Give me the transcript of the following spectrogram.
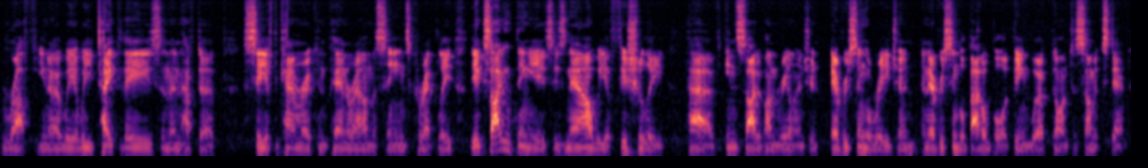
rough. You know, we we take these and then have to see if the camera can pan around the scenes correctly. The exciting thing is, is now we officially have inside of Unreal Engine every single region and every single battle board being worked on to some extent.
